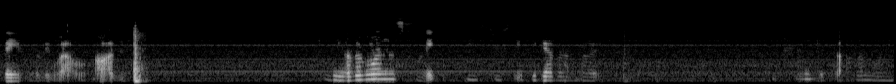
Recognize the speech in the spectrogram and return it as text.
stay really well on the other ones. Like these two stay together, but I'm trying to get the other one.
